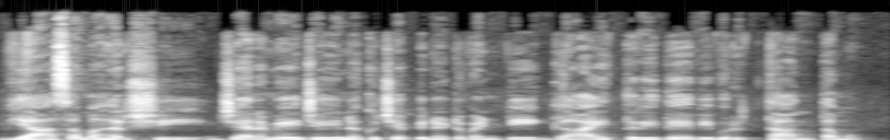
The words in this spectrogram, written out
వ్యాస మహర్షి జనమేజయునకు చెప్పినటువంటి గాయత్రీదేవి వృత్తాంతము.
